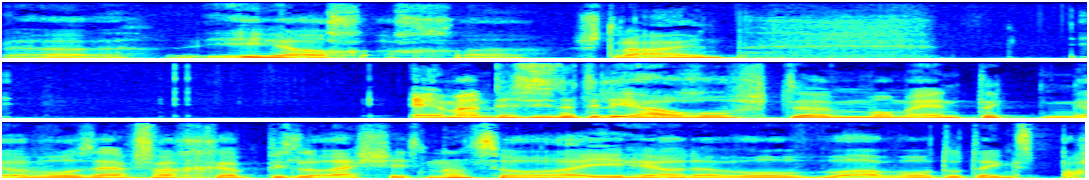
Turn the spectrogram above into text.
äh, Ehe auch, auch äh, strahlen. Ich meine, das ist natürlich auch oft Momente, wo es einfach ein bisschen Arsch ist, ne? so eine Ehe, oder wo, wo, wo, du denkst, boah,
